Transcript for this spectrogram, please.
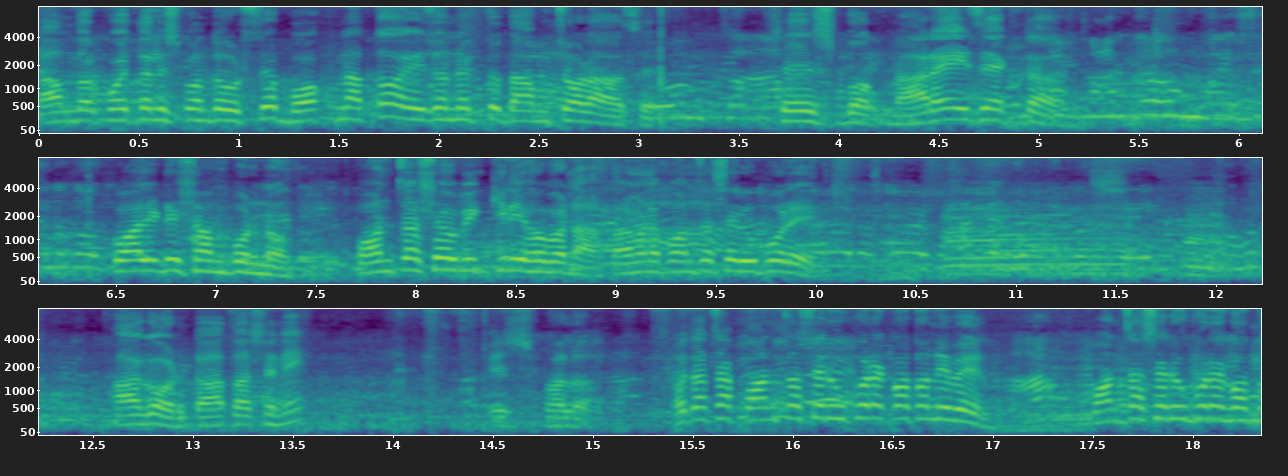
দাম দর পঁয়তাল্লিশ পর্যন্ত উঠছে। বকনা তো এই জন্য একটু দাম চড়া আছে। শেষ বকনা। আর এই যে একটা কোয়ালিটি সম্পূর্ণ। পঞ্চাশেও বিক্রি হবে না তার মানে পঞ্চাশের উপরে। আগর দাঁত আসেনি? বেশ ভালো। ও চাচা, পঞ্চাশের উপরে কত নেবেন? পঞ্চাশের উপরে কত?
